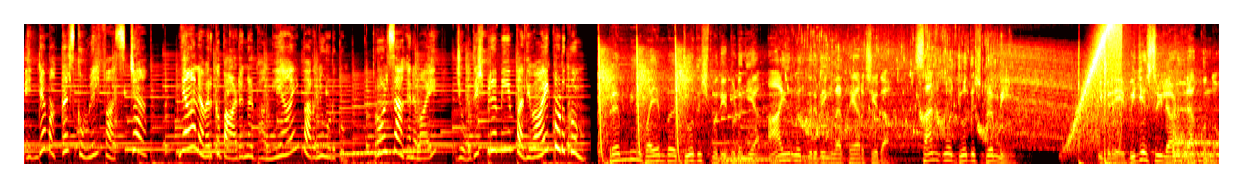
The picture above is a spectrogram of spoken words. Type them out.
എന്റെ മക്കൾ സ്കൂളിൽ ഫസ്റ്റാ ഞാൻ അവർക്ക് പാഠങ്ങൾ ഭംഗിയായി പറഞ്ഞു കൊടുക്കും. പ്രോത്സാഹനമായി ജ്യോതിഷ് ബ്രഹ്മിയും പതിവായി കൊടുക്കും. ബ്രഹ്മി വയമ്പ് ജ്യോതിഷ്മതി തുടങ്ങിയ ആയുർവേദ ദ്രവ്യങ്ങളാൽ തയ്യാർ ചെയ്ത സാൻഗോ ജ്യോതിഷ് ബ്രഹ്മി. ഇവരെ വിജയശ്രീയിൽ അണിതരാക്കുന്നു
